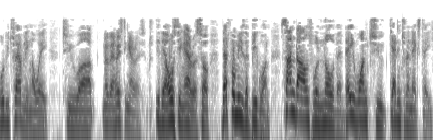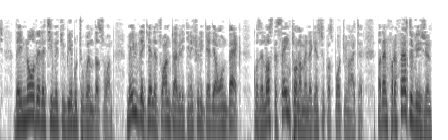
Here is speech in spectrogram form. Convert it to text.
will be traveling away to... Uh, no, they're hosting Arrows. They're hosting Arrows. So that for me is the big one. Sundowns will know that. They want to get into the next stage. They know they're a team that can be able to win this one. Maybe if they get this one derby, they can actually get their own back. Back because they lost the same tournament against SuperSport United. But then for the first division,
